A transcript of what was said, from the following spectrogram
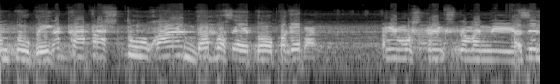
ng tubig. Nagtatrastukan. Tapos eto, pag... Emo strengths naman ni... Asil!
